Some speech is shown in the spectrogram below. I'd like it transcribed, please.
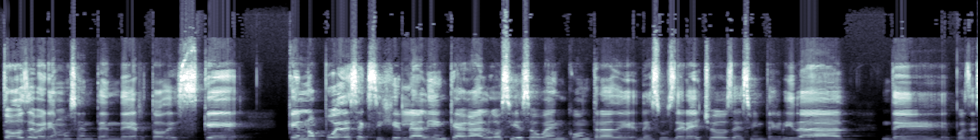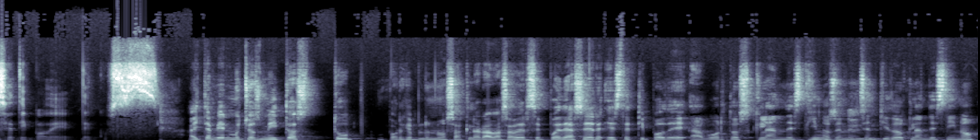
todos deberíamos entender, todos, que, que no puedes exigirle a alguien que haga algo si eso va en contra de, de sus derechos, de su integridad, de, pues, de ese tipo de, de cosas. Hay también muchos mitos tú, por ejemplo, nos aclarabas, a ver, se puede hacer este tipo de abortos clandestinos, en el sentido clandestino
